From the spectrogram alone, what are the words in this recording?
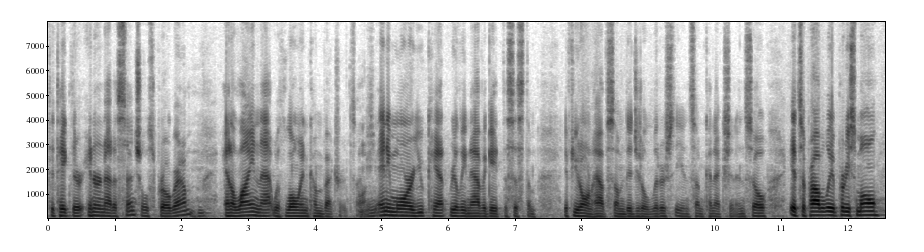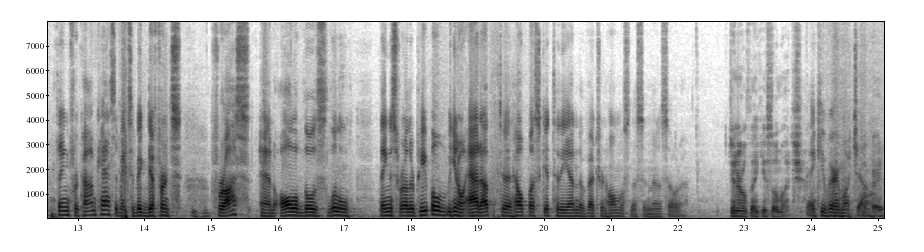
to take their Internet Essentials program and align that with low-income veterans. I mean, anymore you can't really navigate the system if you don't have some digital literacy and some connection. And so it's a, probably a pretty small thing for Comcast. It makes a big difference mm-hmm. for us and all of those little things for other people, you know, add up to help us get to the end of veteran homelessness in Minnesota. General, thank you so much. Thank you very much, Al.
